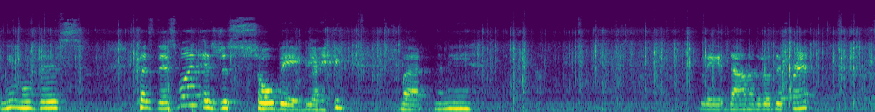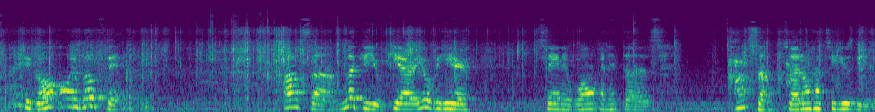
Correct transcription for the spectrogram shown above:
Let me move this because this one is just so big like but let me lay it down a little different. There you go oh it will fit. Awesome. Look at you kiara. You over here saying it won't and it does awesome. So i don't have to use these.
